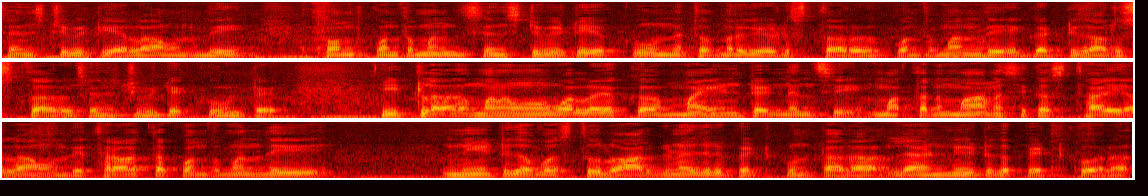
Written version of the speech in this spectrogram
సెన్సిటివిటీ ఎలా ఉంది? కొంత కొంతమంది సెన్సిటివిటీ ఎక్కువ ఉన్న తొందరగా ఏడుస్తారు కొంతమంది గట్టిగా అరుస్తారు సెన్సిటివిటీ ఎక్కువ ఉంటే. ఇట్లా మనం వాళ్ళ యొక్క మైండ్ టెండెన్సీ తన మానసిక స్థాయి ఎలా ఉంది? తర్వాత కొంతమంది నీట్గా వస్తువులు ఆర్గనైజ్డ్ పెట్టుకుంటారా లేదంటే నీట్గా పెట్టుకోరా?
